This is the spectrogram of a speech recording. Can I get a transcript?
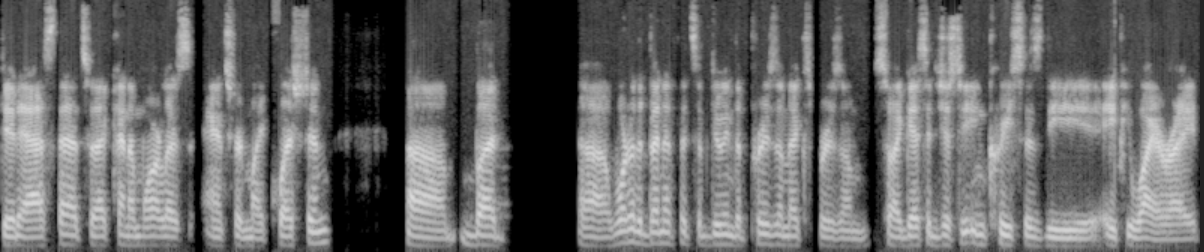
did ask that, so that kind of more or less answered my question. Um, but uh, what are the benefits of doing the Prism X Prism? So I guess it just increases the APY, right?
